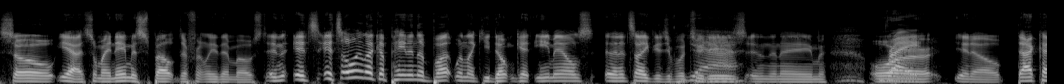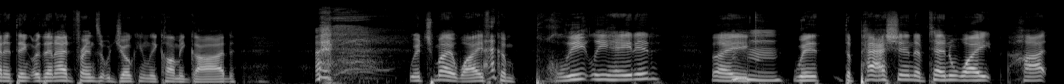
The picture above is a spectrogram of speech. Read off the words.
So yeah, so my name is spelt differently than most, and it's it's only like a pain in the butt when like you don't get emails, and it's like, did you put two Yeah. D's in the name, or Right. you know that kind of thing. Or then I had friends that would jokingly call me God, which my wife completely hated, like Mm-hmm. with the passion of ten white hot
